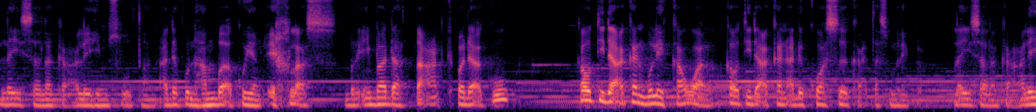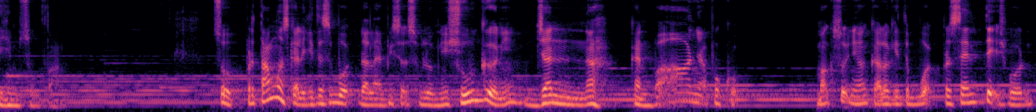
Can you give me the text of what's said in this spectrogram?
laisa laka alaihim sultan. Adapun hamba aku yang ikhlas beribadah taat kepada aku kau tidak akan boleh kawal kau tidak akan ada kuasa ke atas mereka. Laisa laka alaihim sultan. So pertama sekali kita sebut dalam episod sebelum ni syurga ni jannah kan banyak pokok Maksudnya kalau kita buat percentage pun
